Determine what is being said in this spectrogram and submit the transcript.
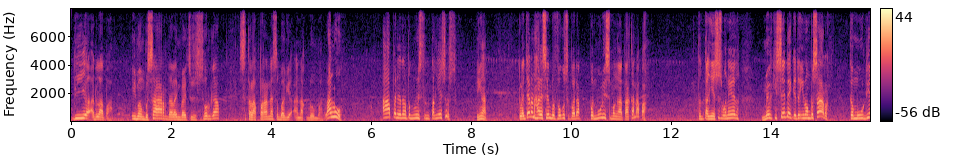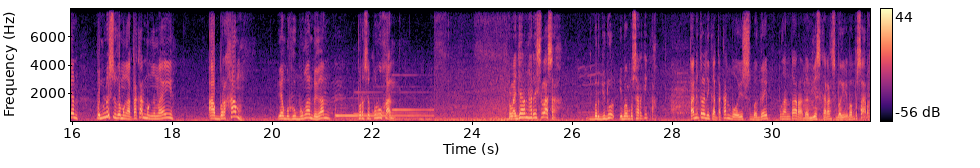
dia adalah apa? imam besar dalam bait suci surga setelah perannya sebagai anak domba. Lalu, apa yang dikatakan penulis tentang Yesus? Ingat, pelajaran hari Senin berfokus kepada penulis mengatakan apa? Tentang Yesus mengenai Melkisedek itu imam besar. Kemudian penulis juga mengatakan mengenai Abraham yang berhubungan dengan persepuluhan. Pelajaran hari Selasa berjudul Imam Besar kita. Tadi telah dikatakan bahwa Yesus sebagai pengantara dan dia sekarang sebagai imam besar.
